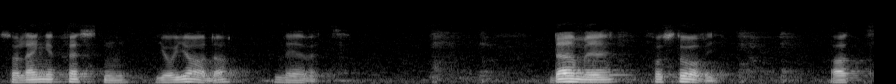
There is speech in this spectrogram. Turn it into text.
så lenge presten Jojada levet. Dermed forstår vi at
